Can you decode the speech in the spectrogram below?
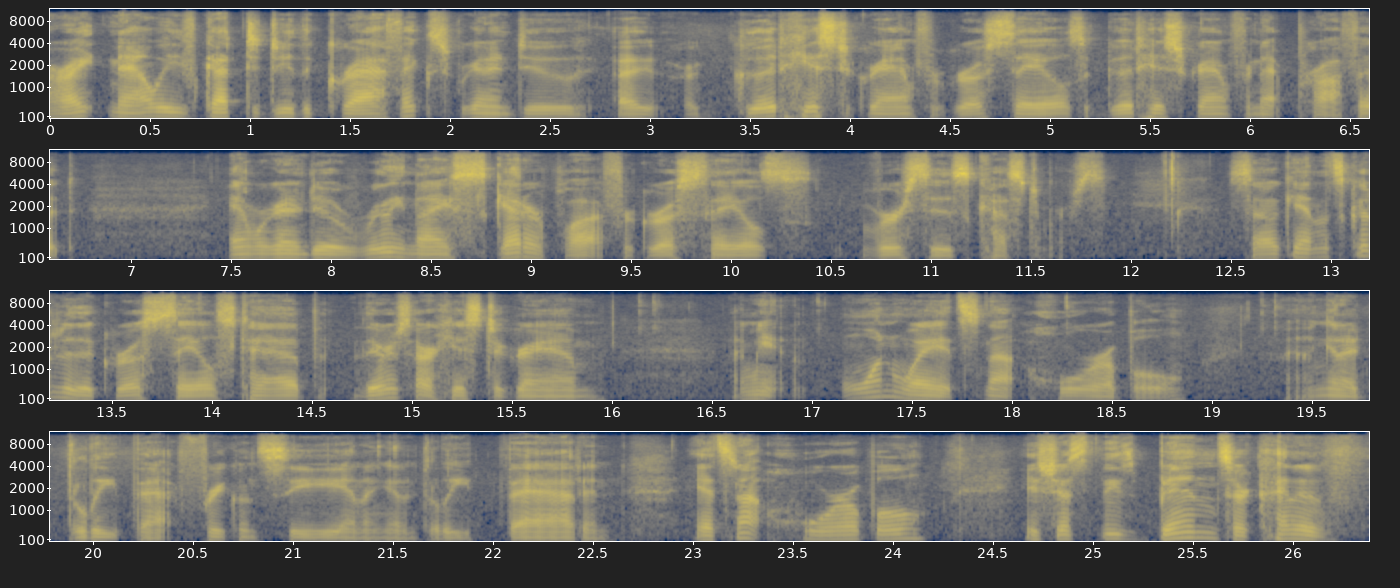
All right, now we've got to do the graphics. We're going to do a, a, good histogram for gross sales, a good histogram for net profit, and we're going to do a really nice scatter plot for gross sales versus customers. So again, let's go to the gross sales tab. There's our histogram. I mean, one way it's not horrible. I'm going to delete that frequency and I'm going to delete that. And yeah, it's not horrible. It's just these bins are kind of,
